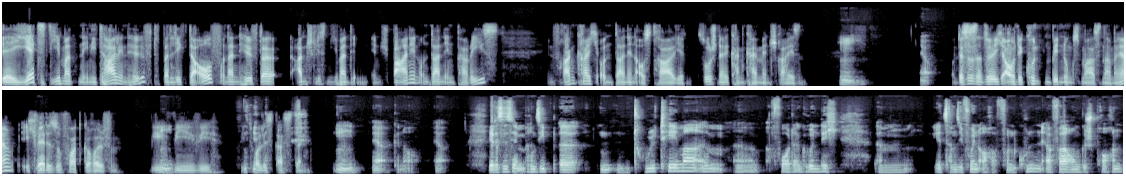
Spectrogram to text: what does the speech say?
der jetzt jemanden in Italien hilft, dann legt er auf und dann hilft er anschließend jemand in, in Spanien und dann in Paris, in Frankreich und dann in Australien. So schnell kann kein Mensch reisen. Mhm. Ja. Und das ist natürlich auch eine Kundenbindungsmaßnahme. Ja? Ich werde sofort geholfen. Wie, mhm. wie, wie, wie toll ist das denn? Mhm. Ja, genau. Ja. ja, das ist ja im Prinzip äh, ein Tool-Thema ähm, äh, vordergründig. Ähm, Jetzt haben Sie vorhin auch von Kundenerfahrung gesprochen.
